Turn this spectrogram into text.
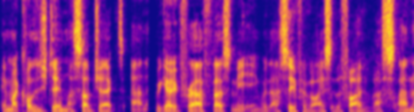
in my college doing my subject, and we go for our first meeting with our supervisor, the five of us, and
